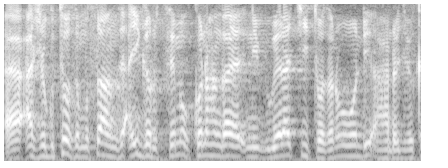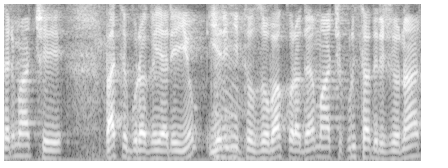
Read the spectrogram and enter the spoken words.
aje gutoza musanze ayigarutsemo kuko n'ahangaha ni bwo yari akitoza n'ubundi ahantu bagibika ari mace bateguraga ya reyo yari imyitozo bakoraga ya mace kuri stade regional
